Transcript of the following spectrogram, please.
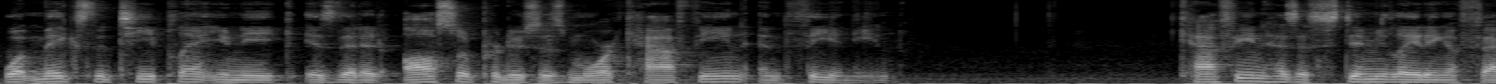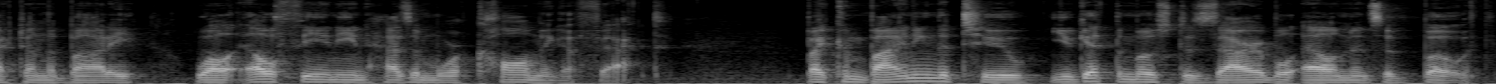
What makes the tea plant unique is that it also produces more caffeine and theanine. Caffeine has a stimulating effect on the body, while L-theanine has a more calming effect. By combining the two, you get the most desirable elements of both,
